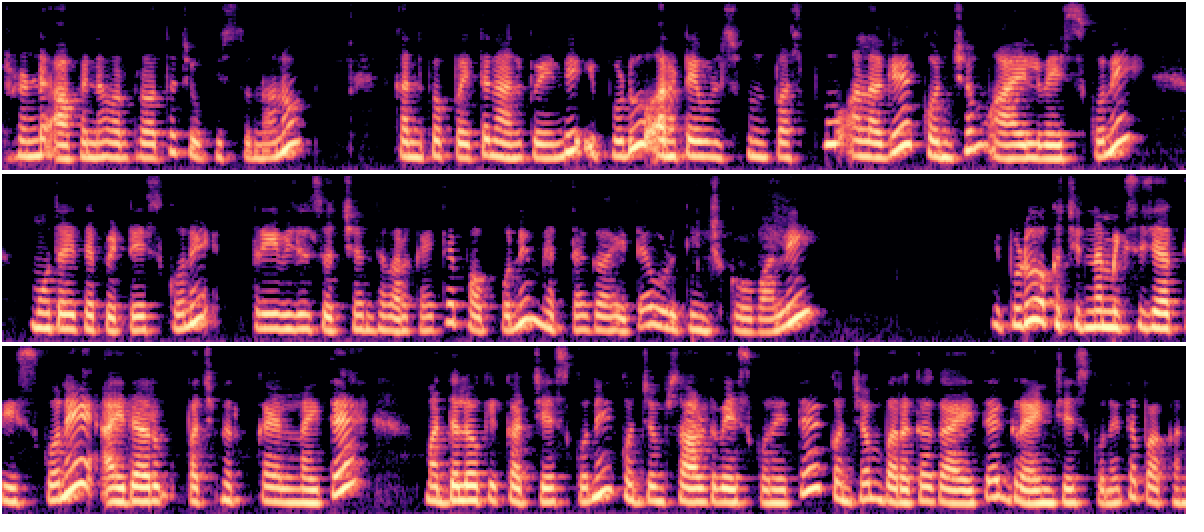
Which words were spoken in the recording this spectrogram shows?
చూడండి హాఫ్ అన్ అవర్ తర్వాత చూపిస్తున్నాను. కందిపప్పు అయితే నానిపోయింది. ఇప్పుడు అర టేబుల్ స్పూన్ పసుపు అలాగే కొంచెం ఆయిల్ వేసుకొని మూత అయితే పెట్టేసుకొని త్రీ విజిల్స్ వచ్చేంత వరకు అయితే పప్పుని మెత్తగా అయితే ఉడికించుకోవాలి. ఇప్పుడు ఒక చిన్న మిక్సీ జార్ తీసుకొని ఐదారు పచ్చిమిరపకాయలను అయితే మధ్యలోకి కట్ చేసుకొని కొంచెం సాల్ట్ వేసుకొని అయితే కొంచెం బరకగా అయితే గ్రైండ్ చేసుకొని అయితే పక్కన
